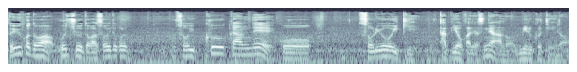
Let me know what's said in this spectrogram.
ということは宇宙とかそういうところそういう空間でこう素量域タピオカですね。あのミルクティーの。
